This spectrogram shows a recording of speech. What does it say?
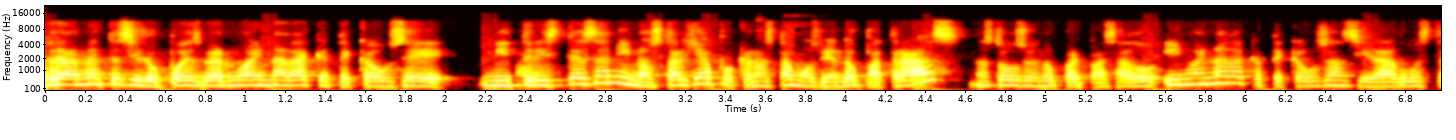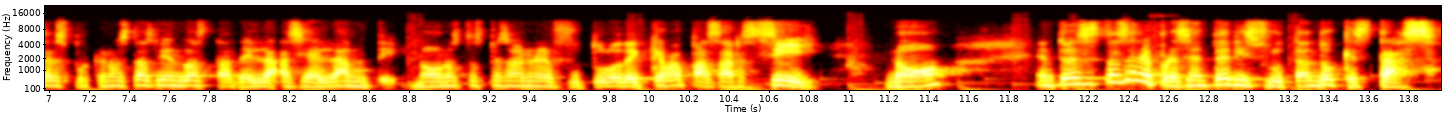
realmente si lo puedes ver, no hay nada que te cause ni tristeza ni nostalgia porque no estamos viendo para atrás, no estamos viendo para el pasado y no hay nada que te cause ansiedad o estrés porque no estás viendo hasta hacia adelante, ¿no? No estás pensando en el futuro de qué va a pasar, sí, ¿no? Entonces estás en el presente disfrutando que estás.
